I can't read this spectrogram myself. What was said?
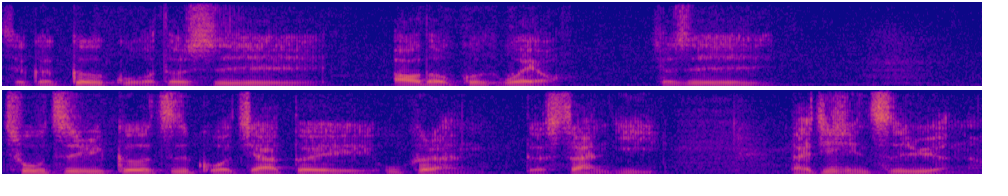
这个各国都是 out of goodwill，就是。出自于各自国家对乌克兰的善意来进行支援了。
